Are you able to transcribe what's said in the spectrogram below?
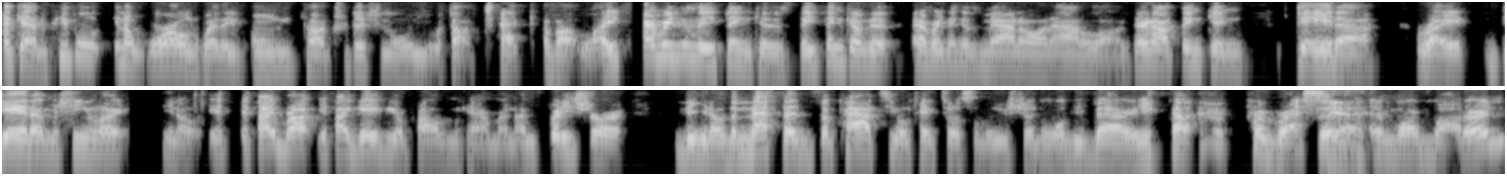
again, people in a world where they've only thought traditionally without tech about life, everything they think is they think of it, everything is manual and analog. They're not thinking data, right? Data, machine learning. You know, if, if I brought, if I gave you a problem, Cameron, I'm pretty sure the, you know, the methods, the paths you'll take to a solution will be very progressive yeah. and more modern.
